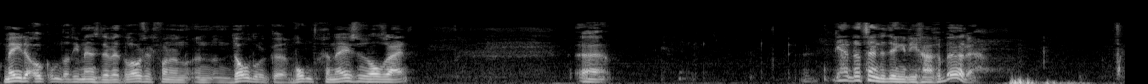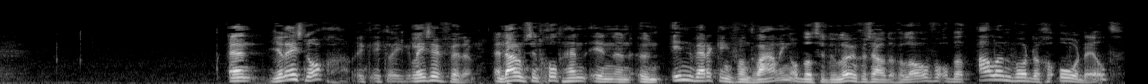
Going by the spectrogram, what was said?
Mede ook omdat die mensen de wetteloosheid van een, een, een dodelijke wond genezen zal zijn. Uh, ja, dat zijn de dingen die gaan gebeuren. En je leest nog, ik, ik, lees even verder. En daarom zendt God hen in een, een inwerking van dwaling, opdat ze de leugen zouden geloven, opdat allen worden geoordeeld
